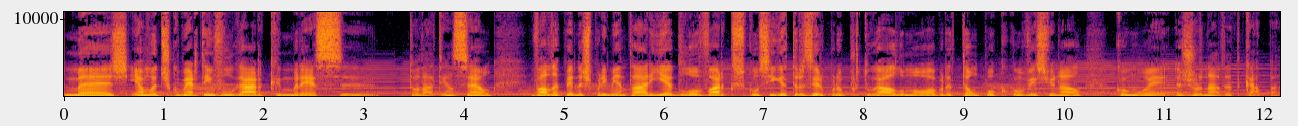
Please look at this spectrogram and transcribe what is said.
mas é uma descoberta invulgar que merece toda a atenção. Vale a pena experimentar e é de louvar que se consiga trazer para Portugal uma obra tão pouco convencional como é a Jornada de Capa.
